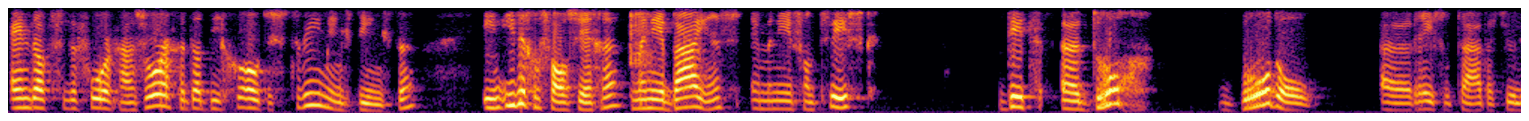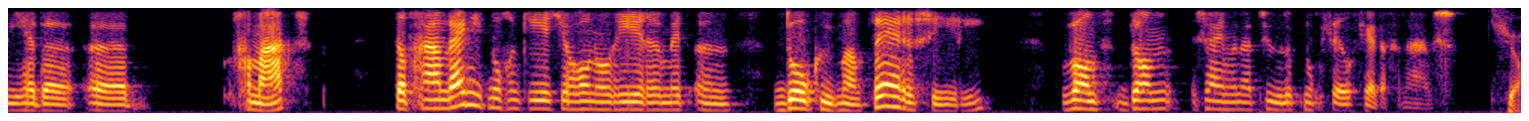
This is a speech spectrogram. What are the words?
En dat ze ervoor gaan zorgen dat die grote streamingsdiensten in ieder geval zeggen, meneer Baaiens en meneer Van Twisk, dit drog, broddel resultaat dat jullie hebben gemaakt, dat gaan wij niet nog een keertje honoreren met een documentaire serie. Want dan zijn we natuurlijk nog veel verder van huis. Ja.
